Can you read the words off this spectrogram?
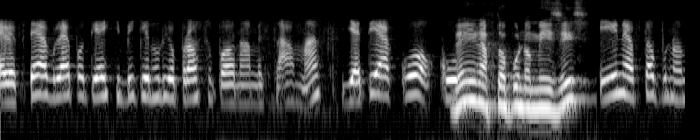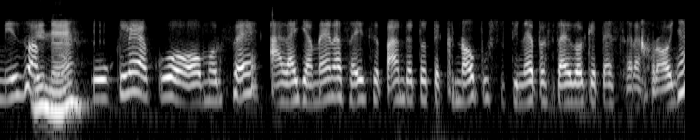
Τελευταία βλέπω ότι έχει μπει καινούριο πρόσωπο ανάμεσά μας. Γιατί ακούω κου... Δεν είναι αυτό που νομίζεις. Είναι αυτό που νομίζω. Είναι. Ακούω Κούκλε, ακούω όμορφε, αλλά για μένα θα είσαι πάντα το τεκνό που σου την έπεφτα εδώ και τέσσερα χρόνια.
